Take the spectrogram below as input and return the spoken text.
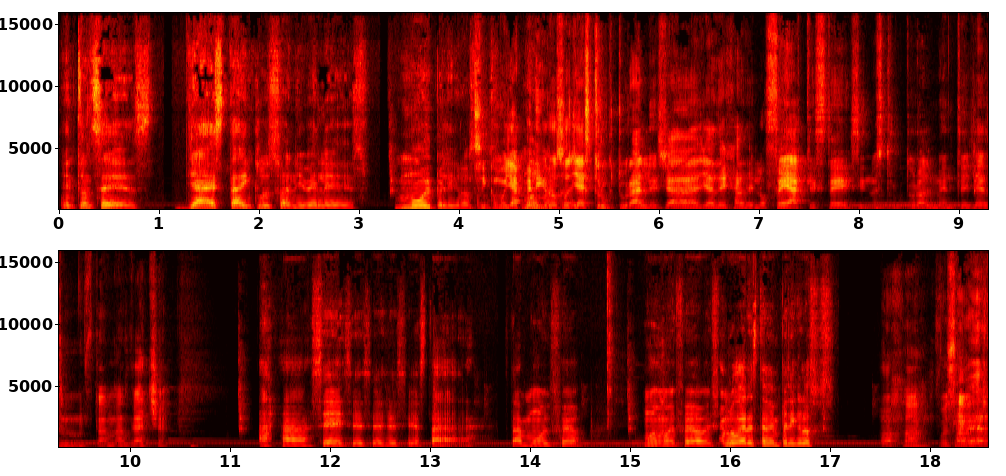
Entonces, ya está incluso a niveles muy peligrosos. Sí, como ya peligrosos, ya estructurales, ya, ya deja de lo fea que esté, sino estructuralmente ya está más gacha. Ajá, sí, sí, sí, sí, sí, está, está muy feo. Muy, muy feo. Y son lugares también peligrosos. Ajá, pues a ver,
